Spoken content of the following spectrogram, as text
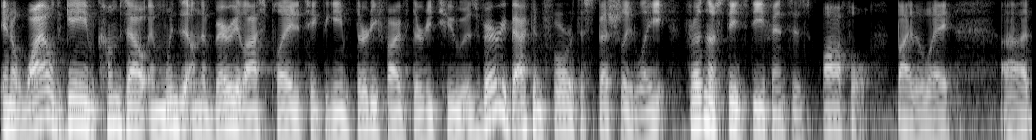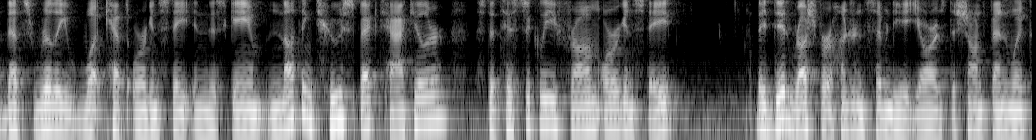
in a wild game, comes out and wins it on the very last play to take the game 35 32. It was very back and forth, especially late. Fresno State's defense is awful, by the way. Uh, that's really what kept Oregon State in this game. Nothing too spectacular statistically from Oregon State. They did rush for 178 yards. Deshaun Fenwick,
